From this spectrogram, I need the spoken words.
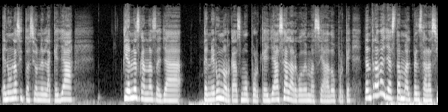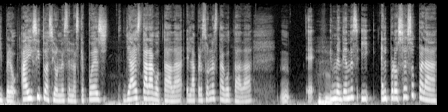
en una situación en la que ya tienes ganas de ya tener un orgasmo porque ya se alargó demasiado, porque de entrada ya está mal pensar así, pero hay situaciones en las que puedes ya estar agotada, eh, la persona está agotada, mm, eh, ¿me entiendes? Y el proceso para,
